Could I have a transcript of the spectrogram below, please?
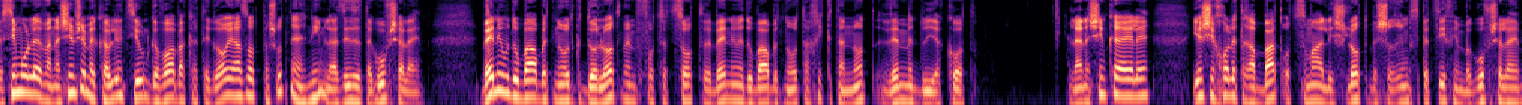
ושימו לב, אנשים שמקבלים ציון גבוה בקטגוריה הזאת פשוט נהנים להזיז את הגוף שלהם. בין אם מדובר בתנועות גדולות ומפוצצות ובין אם מדובר בתנועות הכי קטנות ומדויקות. לאנשים כאלה יש יכולת רבת עוצמה לשלוט בשרירים ספציפיים בגוף שלהם,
